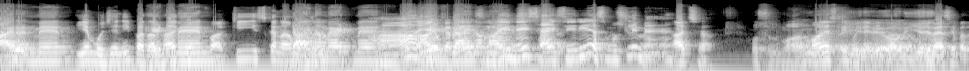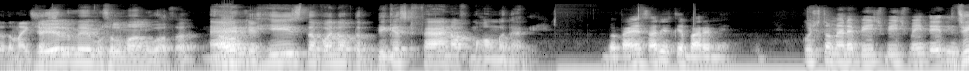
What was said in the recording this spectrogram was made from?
आयरन मैन ये मुझे नहीं पता था कि बाकी इसका नाम डायनामाइट मैन हाँ ये डायनामाइट नहीं नहीं सीरियस मुस्लिम है। अच्छा। मुस्लमान हुआ ऑनेस्टली मुझे नहीं पता और ये मुझे वैसे पता था माइक जेल में मुसलमान हुआ था। And he is the one of the biggest fan of Muhammad Ali बताएँ सर इसके बारे में। कुछ तो मैंने बीच बीच में ही दे दी जी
